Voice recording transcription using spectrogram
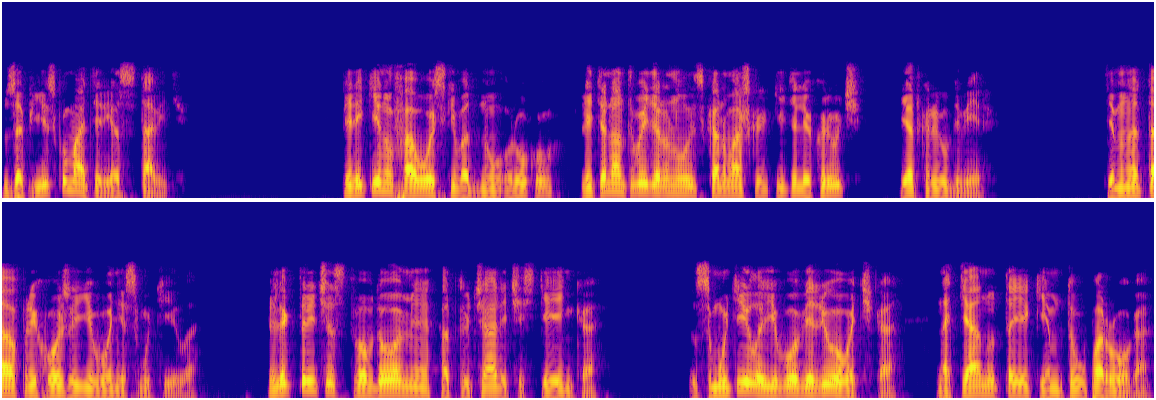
записку матери оставить. Перекинув авоськи в одну руку, лейтенант выдернул из кармашка кителя ключ и открыл дверь. Темнота в прихожей его не смутила. Электричество в доме отключали частенько. Смутила его веревочка, натянутая кем-то у порога.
